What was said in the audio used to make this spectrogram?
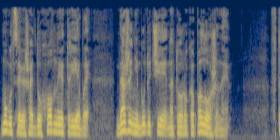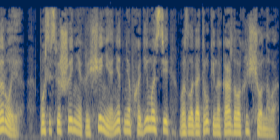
могут совершать духовные требы, даже не будучи на то рукоположены. Второе. После свершения крещения нет необходимости возлагать руки на каждого крещенного.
